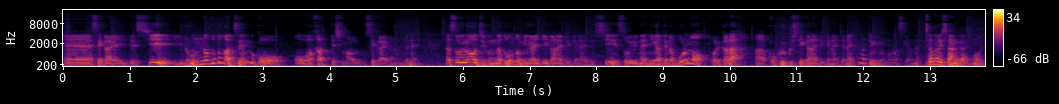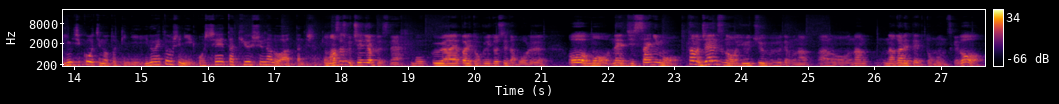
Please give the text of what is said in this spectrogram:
えー世界ですしいろんなことが全部こう分かってしまう世界なんでね。それを自分がどんどん磨いていかないといけないですしそういうね苦手なボールもこれからあ克服していかないといけないんじゃないかなというふうに思いますけどね。久典さんがその臨時コーチの時に井上投手に教えた球種などはあったんでしたっけ？まさしくチェンジアップですね。僕がやっぱり得意としてたボールをもうね実際にも多分ジャイアンツの YouTube でもなあのなん流れてると思うんですけど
